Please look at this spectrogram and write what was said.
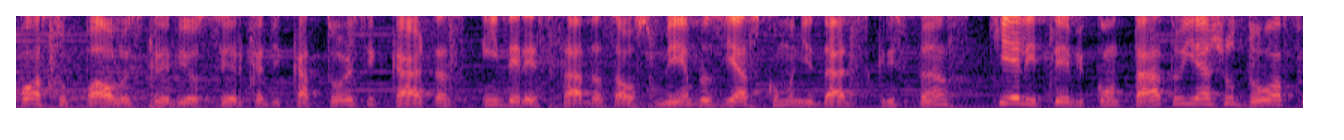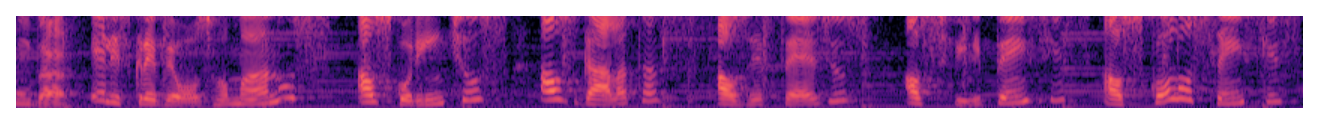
Apóstolo Paulo escreveu cerca de 14 cartas endereçadas aos membros e às comunidades cristãs que ele teve contato e ajudou a fundar. Ele escreveu aos Romanos, aos Coríntios, aos Gálatas, aos Efésios, aos Filipenses, aos Colossenses,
